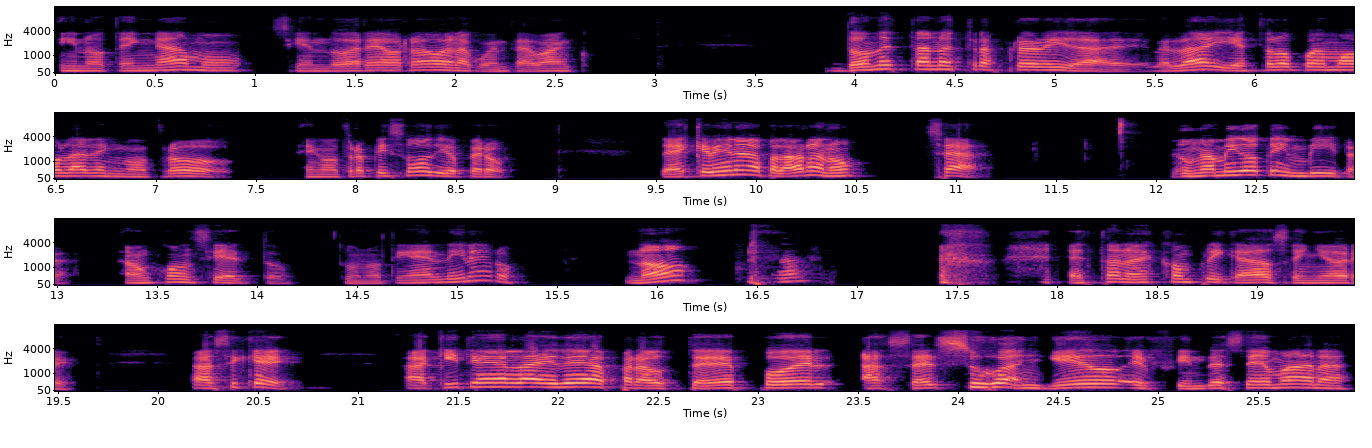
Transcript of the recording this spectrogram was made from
y no tengamos 100 dólares ahorrados en la cuenta de banco? ¿Dónde están nuestras prioridades? ¿Verdad? Y esto lo podemos hablar en otro, en otro episodio, pero de que viene la palabra no. O sea, un amigo te invita a un concierto, tú no tienes el dinero. No. Esto no es complicado, señores. Así que aquí tienen la idea para ustedes poder hacer su bangueo el fin de semana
